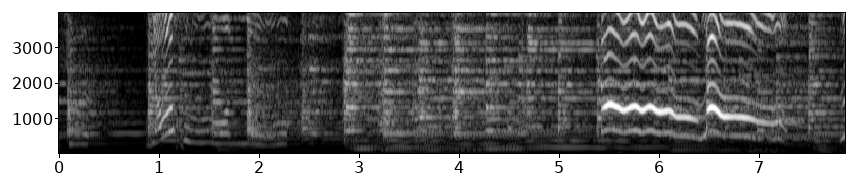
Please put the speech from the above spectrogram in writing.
曲有葫芦，斗斗斗，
